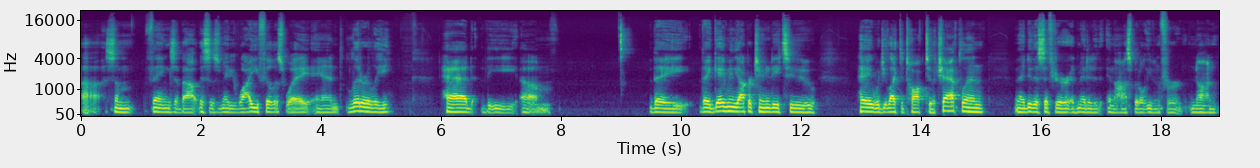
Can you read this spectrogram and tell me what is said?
uh, some things about this is maybe why you feel this way, and literally had the um, they they gave me the opportunity to hey would you like to talk to a chaplain and they do this if you're admitted in the hospital even for non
